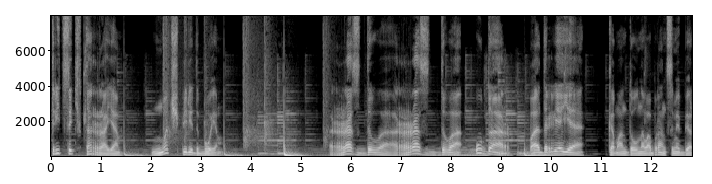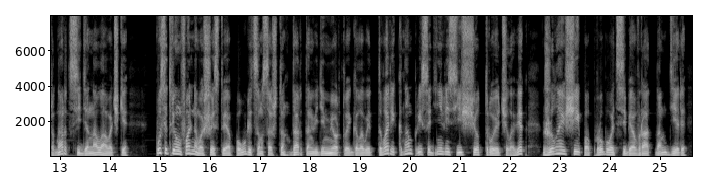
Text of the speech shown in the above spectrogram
32. Ночь перед боем. «Раз-два, раз-два, удар! Бодрее!» командовал новобранцами Бернард, сидя на лавочке. После триумфального шествия по улицам со штандартом в виде мертвой головы твари к нам присоединились еще трое человек, желающие попробовать себя в ратном деле –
